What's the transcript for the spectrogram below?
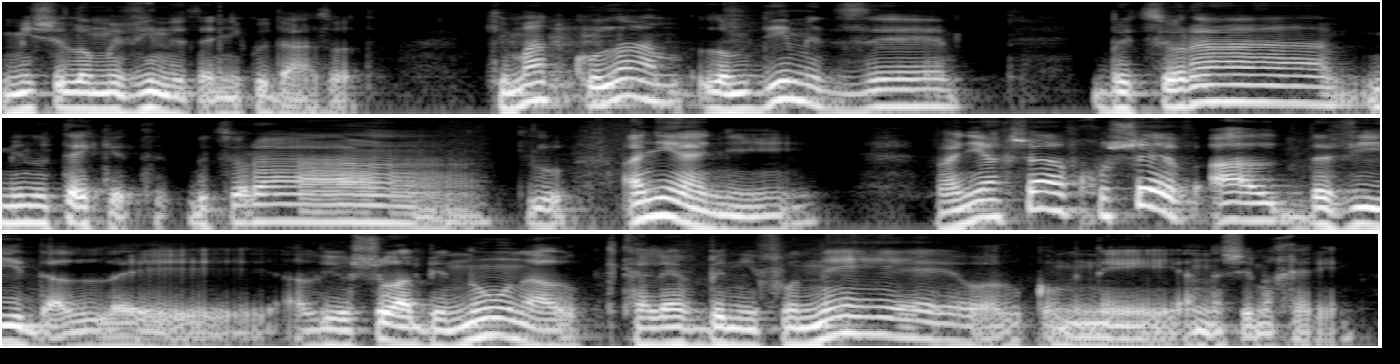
מי שלא מבין את הנקודה הזאת, כמעט כולם לומדים את זה בצורה מנותקת, בצורה, כאילו, אני אני, ואני עכשיו חושב על דוד, על, על יהושע בן נון, על כלב בן יפונה, או על כל מיני אנשים אחרים.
